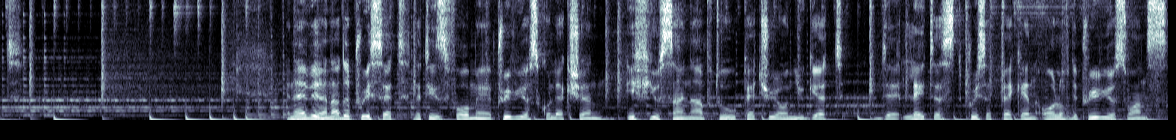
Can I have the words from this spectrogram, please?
Right? And I have here another preset that is from a previous collection. If you sign up to Patreon, you get the latest preset pack and all of the previous ones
